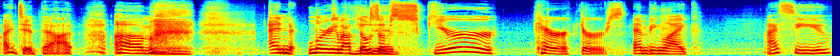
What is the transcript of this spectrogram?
I did that, um, and learning about You those did. obscure characters and being like, I see you,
